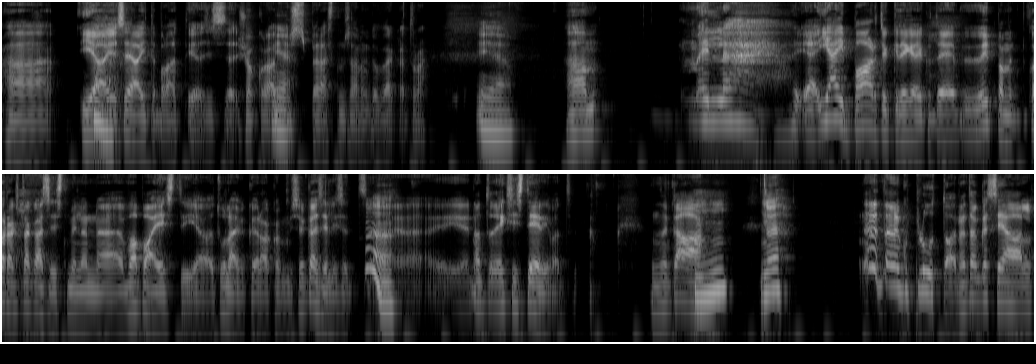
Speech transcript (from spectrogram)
Uh, ja, ja see aitab alati ja siis see šokolaad Jah. yeah., mis pärast ma saan, on ka väga tore jaa, um,. meil jäi paar tükki tegelikult, hüppame korraks tagasi, sest meil on äh, Vaba Eesti ja Tulevikuerakond, mis on ka sellised Aa. uh,, nad eksisteerivad. Nad on ka mm, -hmm. nojah, nad on nagu Pluto, nad on ka seal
